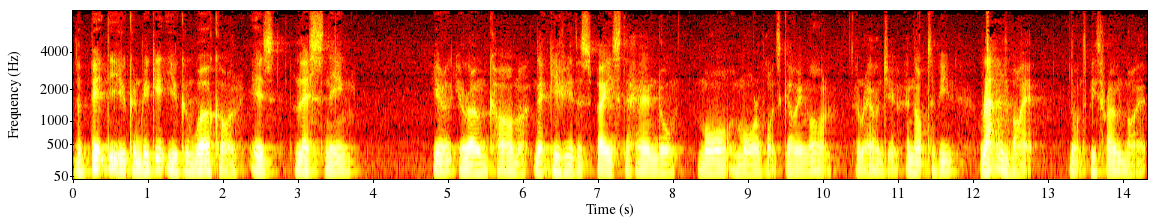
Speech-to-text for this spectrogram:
the bit that you can begin, you can work on is lessening your, your own karma. And that gives you the space to handle more and more of what's going on around you and not to be rattled by it, not to be thrown by it.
